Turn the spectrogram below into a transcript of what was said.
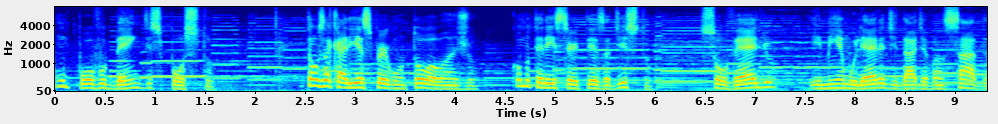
um povo bem disposto. Então Zacarias perguntou ao anjo: Como terei certeza disto? Sou velho e minha mulher é de idade avançada.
